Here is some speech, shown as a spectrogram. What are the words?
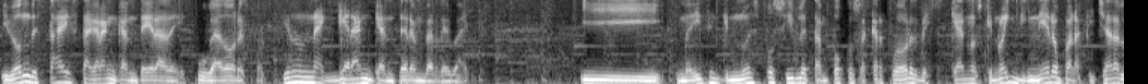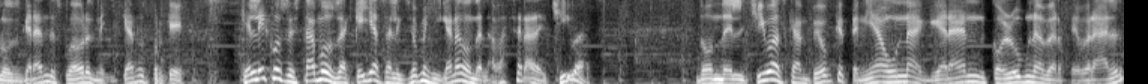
¿Y dónde está esta gran cantera de jugadores? Porque tienen una gran cantera en Verde Valle. Y me dicen que no es posible tampoco sacar jugadores mexicanos, que no hay dinero para fichar a los grandes jugadores mexicanos, porque qué lejos estamos de aquella selección mexicana donde la base era de Chivas donde el Chivas campeón que tenía una gran columna vertebral,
